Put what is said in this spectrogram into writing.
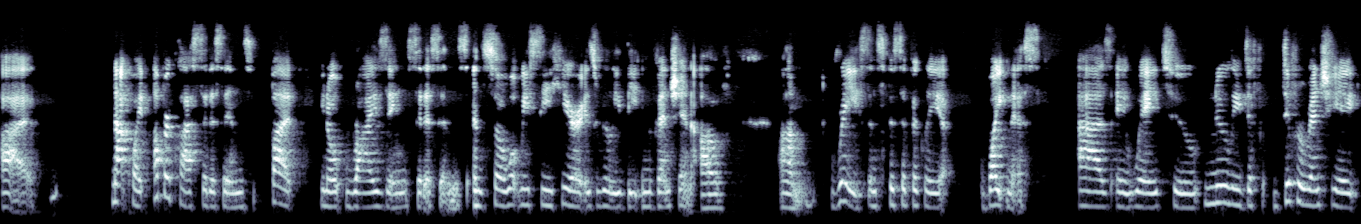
uh, not quite upper class citizens, but you know, rising citizens. And so what we see here is really the invention of um, race and specifically whiteness as a way to newly dif- differentiate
